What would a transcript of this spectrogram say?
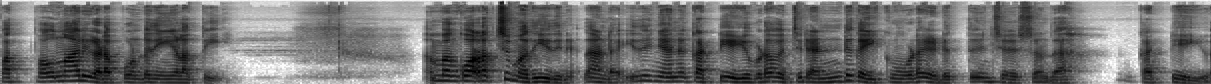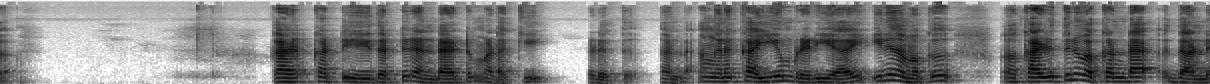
പത്ത് പതിനാല് കിടപ്പുണ്ട് നീളത്തി അപ്പം കുറച്ച് മതി ഇതിന്. അതാണ്ട് ഇത് ഞാൻ കട്ട് ചെയ്യും. ഇവിടെ വെച്ച് രണ്ട് കൈക്കും കൂടെ എടുത്തതിന് ശേഷം എന്താ കട്ട് ചെയ്യുക. കട്ട് ചെയ്തിട്ട് രണ്ടായിട്ട് മടക്കി എടുത്ത്. കണ്ട അങ്ങനെ കൈയും റെഡിയായി. ഇനി നമുക്ക് കഴുത്തിന് വെക്കേണ്ട ഇതാണ്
